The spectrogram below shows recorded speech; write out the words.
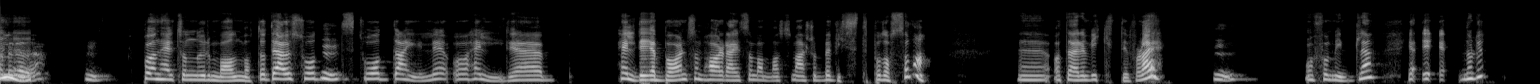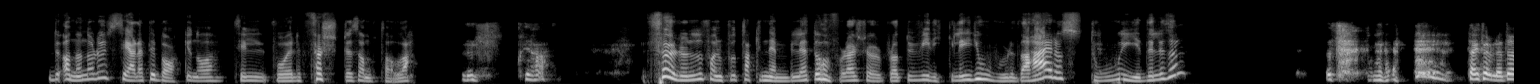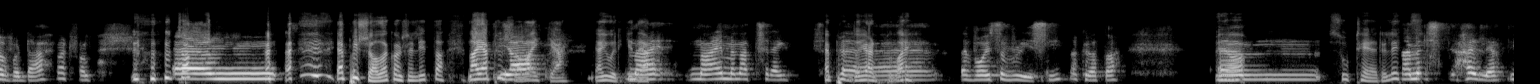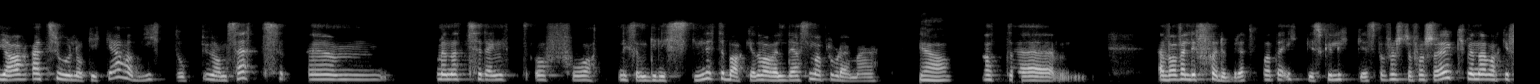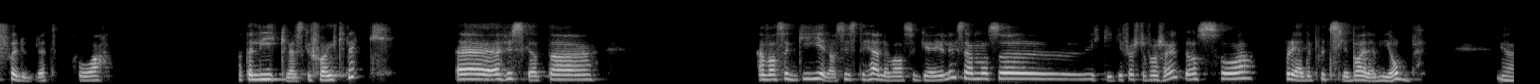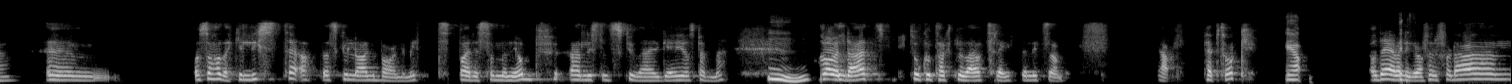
allerede. Mm. På en helt sånn normal måte. Og det er jo så, Mm. så deilig og heldige, heldige barn som har deg som mamma, som er så bevisst på det også, da. Eh, at det er viktig for deg. Mm. å formidle. Ja, eh, når du, du, Anne, når du ser deg tilbake nå til vår første samtale, Ja. Føler du noen form for takknemlighet overfor deg sjøl for at du virkelig gjorde det her og sto i det, liksom? Takknemlighet overfor deg, i hvert fall. Um, Jeg pusha deg kanskje litt, da. Nei, jeg pusha Ja. deg ikke. Jeg gjorde ikke det. nei, nei, men jeg trengte Jeg prøvde å hjelpe deg. Uh, a voice of reason akkurat da. Ja, Um, sortere litt. nei, men herlighet, ja, jeg tror nok ikke jeg hadde gitt opp uansett. Um, men jeg trengte å få liksom gnisten litt tilbake. Det var vel det som var problemet. Ja. At uh, jeg var veldig forberedt på at jeg ikke skulle lykkes på første forsøk, men jeg var ikke forberedt på at jeg likevel skulle få en knekk. Uh, jeg husker at da jeg var så gira og syntes det hele var så gøy, liksom, og så gikk ikke første forsøk, og så ble det plutselig bare en jobb. ja. Um, og så hadde jeg ikke lyst til at jeg skulle lage barnet mitt bare som en jobb. Jeg hadde lyst til at det skulle være gøy og spennende. Mm. Det var vel da jeg tok kontakt med deg og trengte en litt sånn ja, peptalk. Ja. Og det er jeg veldig glad for, for da um,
